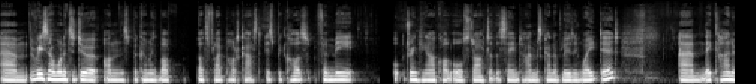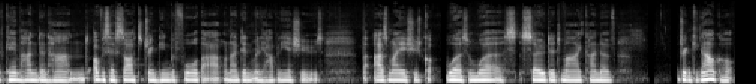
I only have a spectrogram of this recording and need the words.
Um, the reason I wanted to do it on this Becoming Butterfly podcast is because for me, drinking alcohol all started at the same time as kind of losing weight did. Um, they kind of came hand in hand. Obviously, I started drinking before that and I didn't really have any issues. But as my issues got worse and worse, so did my kind of drinking alcohol.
